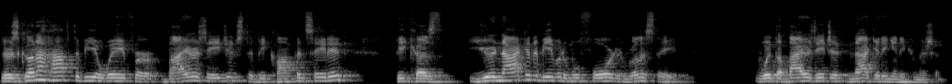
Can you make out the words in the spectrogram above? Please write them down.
there's going to have to be a way for buyers agents to be compensated because you're not going to be able to move forward in real estate with a buyer's agent not getting any commission.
